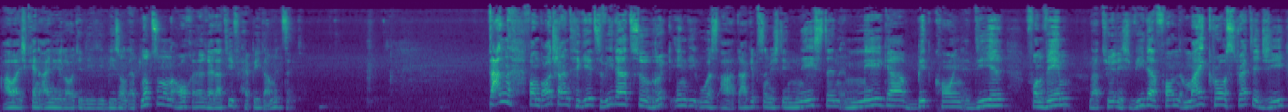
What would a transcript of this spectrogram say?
aber ich kenne einige Leute, die die Bison App nutzen und auch äh, relativ happy damit sind. Dann von Deutschland geht's wieder zurück in die USA. Da gibt's nämlich den nächsten Mega Bitcoin Deal. Von wem? Natürlich wieder von MicroStrategy.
